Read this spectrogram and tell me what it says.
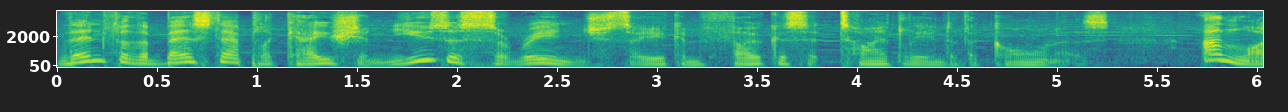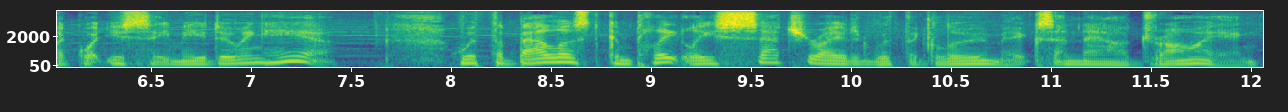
Then for the best application, use a syringe so you can focus it tightly into the corners, unlike what you see me doing here. With the ballast completely saturated with the glue mix and now drying,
